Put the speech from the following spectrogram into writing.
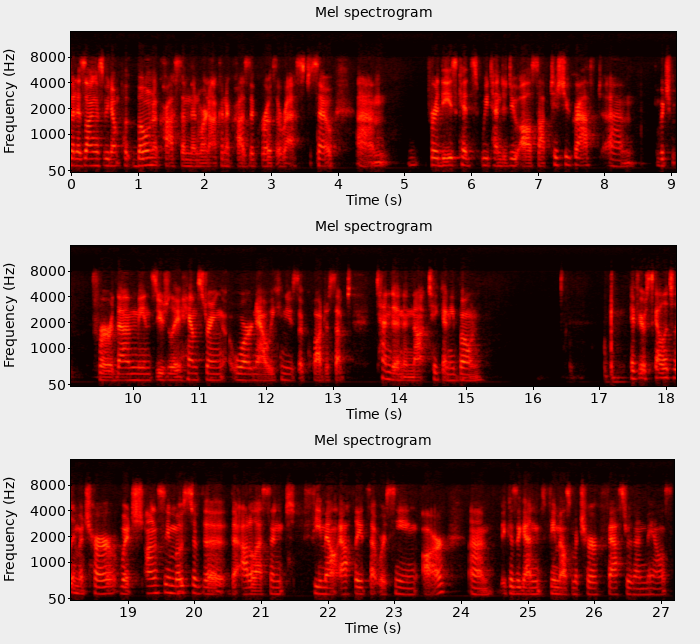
but as long as we don't put bone across them, then we're not going to cause the growth arrest. So um, for these kids, we tend to do all soft tissue graft, um, which for them means usually a hamstring, or now we can use a quadricep tendon and not take any bone. If you're skeletally mature, which honestly most of the, the adolescent female athletes that we're seeing are, um, because again, females mature faster than males,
